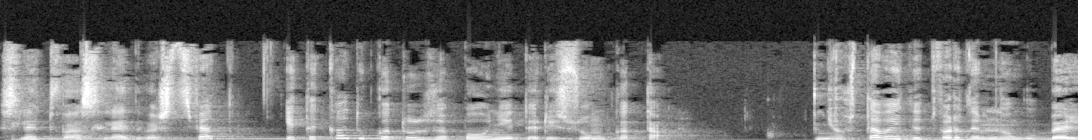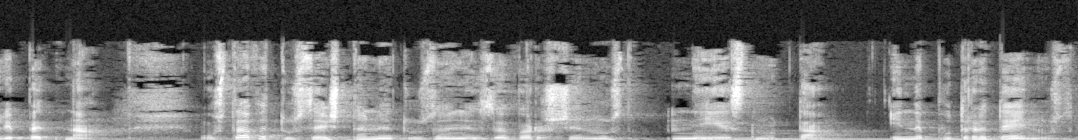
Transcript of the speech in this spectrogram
След това следващ цвят и така докато запълните рисунката. Не оставайте твърде много бели петна. Оставят усещането за незавършеност, неяснота и неподреденост.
